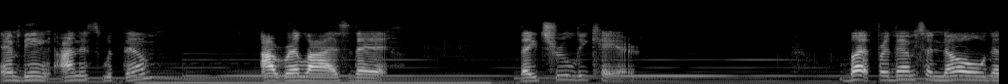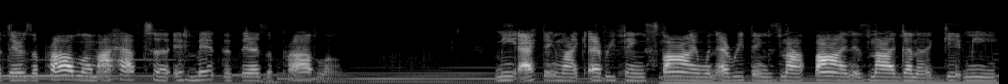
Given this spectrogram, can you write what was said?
and being honest with them, I realized that they truly care. But for them to know that there's a problem, I have to admit that there's a problem. Me acting like everything's fine when everything's not fine is not gonna get me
